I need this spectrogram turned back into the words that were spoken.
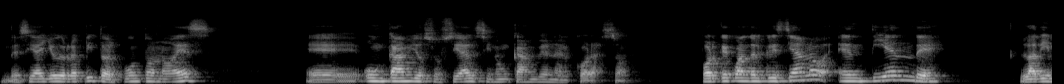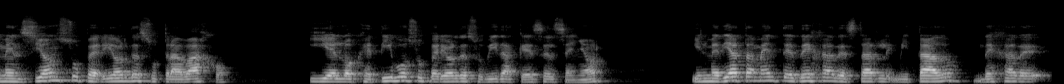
decía yo y repito, el punto no es eh, un cambio social, sino un cambio en el corazón. Porque cuando el cristiano entiende la dimensión superior de su trabajo y el objetivo superior de su vida, que es el Señor, inmediatamente deja de estar limitado, deja de,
